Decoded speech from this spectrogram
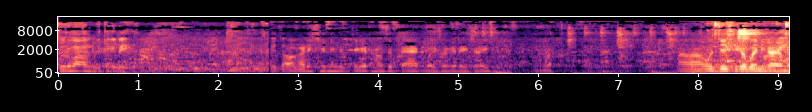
सुरुमा आउने बित्तिकै भ्याइयो है त अगाडि छिर्ने बित्तिकै ठाउँ चाहिँ प्याक भइसकेको रहेछ है। ल ऊ जेसिका बहिनी गयो म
